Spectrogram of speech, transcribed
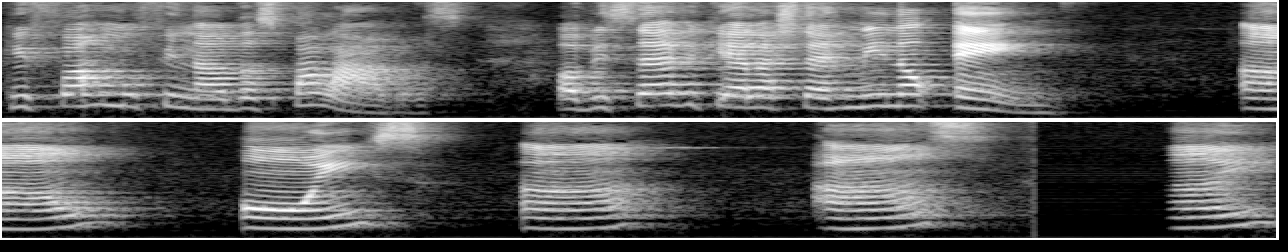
que formam o final das palavras. Observe que elas terminam em ão, ons, an, ans, an,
